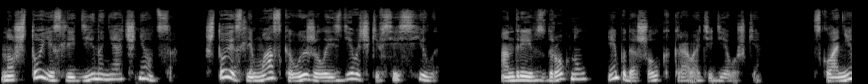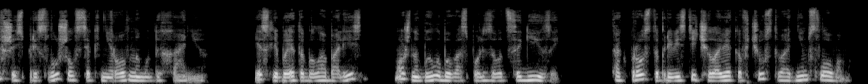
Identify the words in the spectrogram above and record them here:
Но что, если Дина не очнется? Что, если маска выжила из девочки все силы? Андрей вздрогнул и подошел к кровати девушки. Склонившись, прислушался к неровному дыханию. Если бы это была болезнь, можно было бы воспользоваться гизой. Так просто привести человека в чувство одним словом.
